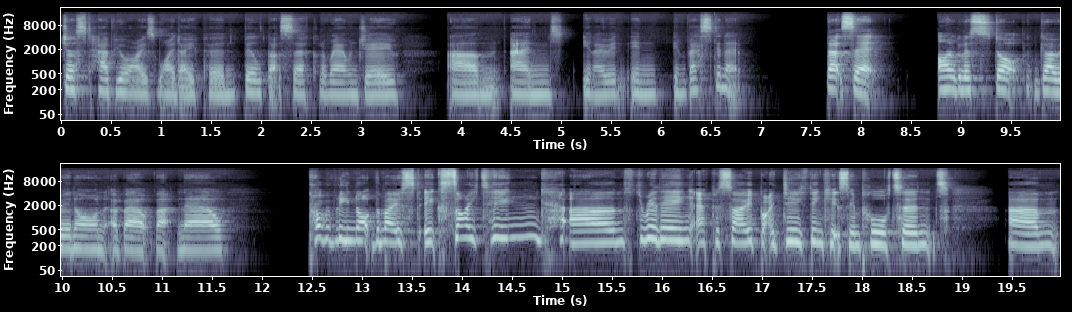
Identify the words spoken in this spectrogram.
just have your eyes wide open, build that circle around you, um, and, you know, in, in, invest in it. That's it. I'm going to stop going on about that now. Probably not the most exciting, um, thrilling episode, but I do think it's important. Um,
